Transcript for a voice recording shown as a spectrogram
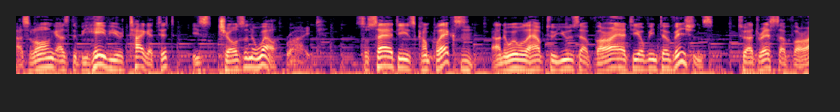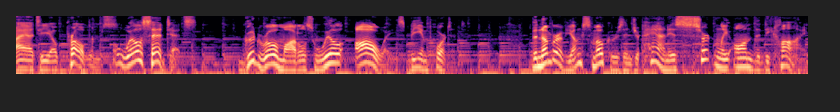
as long as the behavior targeted is chosen well. Right. Society is complex, and we will have to use a variety of interventions to address a variety of problems. Well said, Tets. Good role models will always be important. The number of young smokers in Japan is certainly on the decline.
